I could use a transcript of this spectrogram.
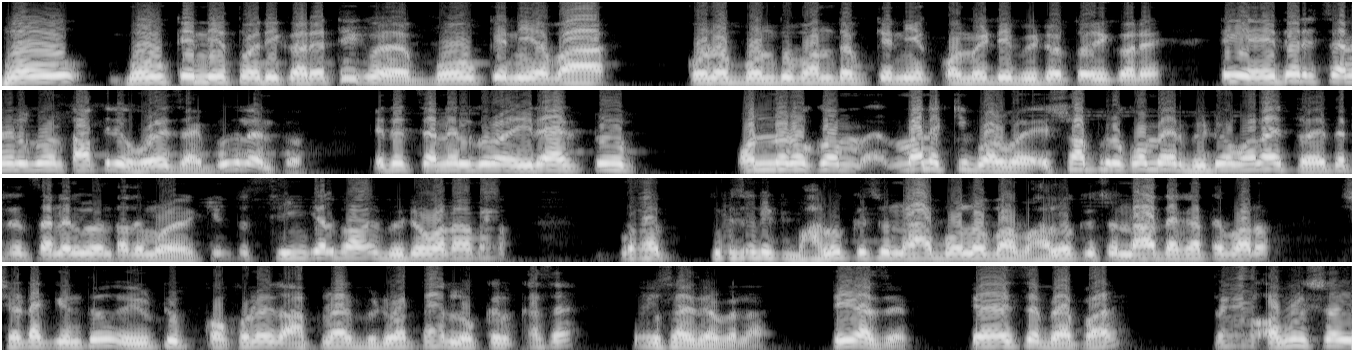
বউ, বউকে নিয়ে তৈরি করে, ঠিক আছে? বউকে নিয়ে বা কোনো বন্ধু বান্ধবকে নিয়ে কমেডি ভিডিও তৈরি করে। ঠিক আছে? এদের চ্যানেলগুলো তাড়াতাড়ি হয়ে যায়, বুঝলেন তো? এদের চ্যানেলগুলো এরা একটু অন্যরকম মানে কি বলব? সব রকমের ভিডিও বানায় তো, এদের চ্যানেলগুলো তাদের মনে হয়। কিন্তু সিঙ্গেল ভাবে ভিডিও বানানো তুমি যদি ভালো কিছু না বলো বা ভালো কিছু না দেখাতে পারো, সেটা কিন্তু ইউটিউব কখনোই আপনার ভিডিওটা লোকের কাছে পৌঁছায় দেবে না। ঠিক আছে? এটা হচ্ছে ব্যাপার। তো অবশ্যই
